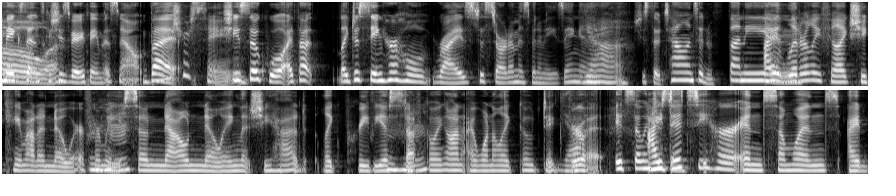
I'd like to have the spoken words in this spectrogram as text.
makes sense Oh. because she's very famous now. But Interesting. she's so cool. I thought like just seeing her whole rise to stardom has been amazing. And yeah. she's so talented and funny. I and- literally feel like she came out of nowhere for me. Mhm. So now knowing that she had like previous stuff Mhm. going on, I want to like go dig yeah, through it. It's so I did see her in someone's, I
